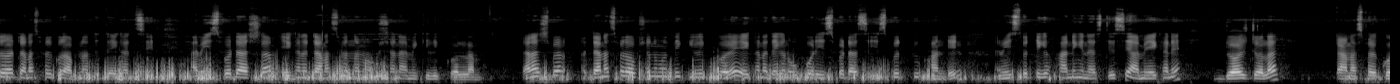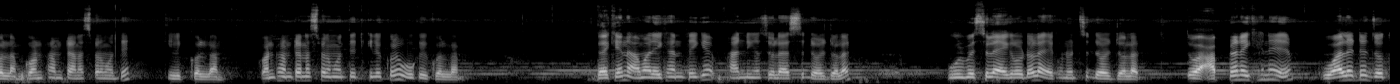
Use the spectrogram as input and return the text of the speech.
ডলার ট্রান্সফার করে আপনাদের দেখাচ্ছি। আমি স্পটে আসলাম, এখানে ট্রান্সফার নামে অপশানে আমি ক্লিক করলাম। ট্রান্সফার ট্রান্সফার অপশনের মধ্যে ক্লিক করে এখানে দেখেন উপরে স্পট আছে স্পট টু ফান্ডিং আমি স্পট থেকে ফান্ডিংয়ে নিয়ে আসতেছি আমি এখানে দশ ডলার ট্রান্সফার করলাম। কনফার্ম ট্রান্সফার মধ্যে ক্লিক করলাম। কনফার্ম ট্রান্সফার মধ্যে ক্লিক করে ওকে করলাম। দেখেন আমার এখান থেকে ফান্ডিংয়ে চলে আসছে দশ ডলার পূর্বে ছিল এগারো ডলার এখন হচ্ছে দশ ডলার তো আপনার এখানে ওয়ালেটে যত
